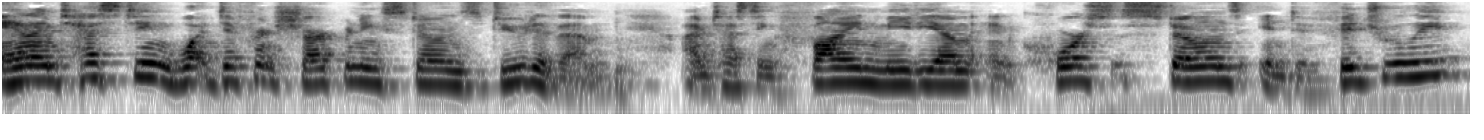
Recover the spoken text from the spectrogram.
And I'm testing what different sharpening stones do to them. I'm testing fine, medium, and coarse stones individually.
